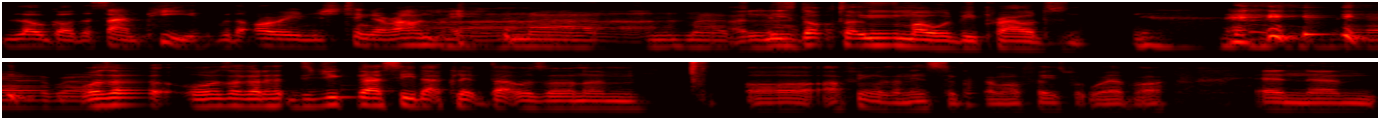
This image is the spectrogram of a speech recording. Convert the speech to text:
logo, the sign P with the orange thing around it. Ah. Mad, mad, At least. Dr. Umar would be proud. Yeah, bro. Was I, was I gonna? Did you guys see that clip that was on um, or I think it was on Instagram or Facebook, wherever? And um,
